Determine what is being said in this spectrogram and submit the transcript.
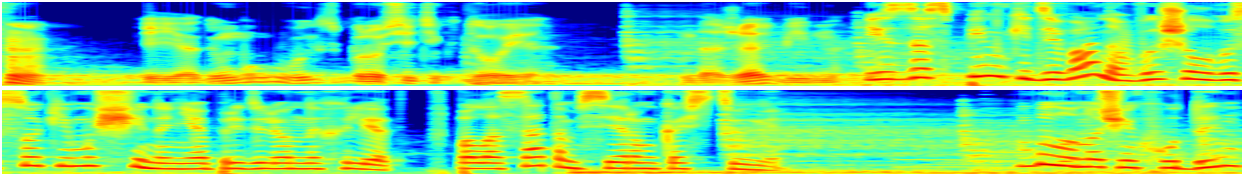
Хм, я думал, вы спросите, кто я. Даже обидно. Из-за спинки дивана вышел высокий мужчина неопределенных лет в полосатом сером костюме – был он очень худым,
